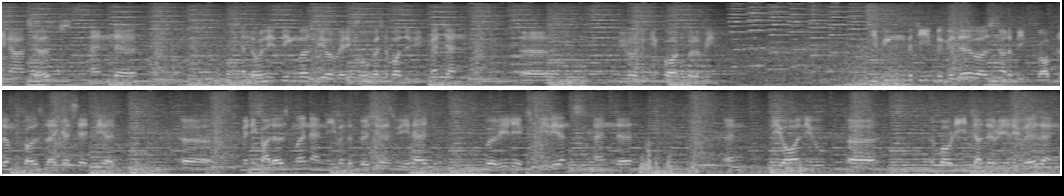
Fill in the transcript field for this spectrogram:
in ourselves, and. The only thing was we were very focused about the big match and uh, we were looking forward for a win. Keeping the team together was not a big problem because like I said we had uh, many colorsmen and even the freshers we had were really experienced and uh, and we all knew uh, about each other really well and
